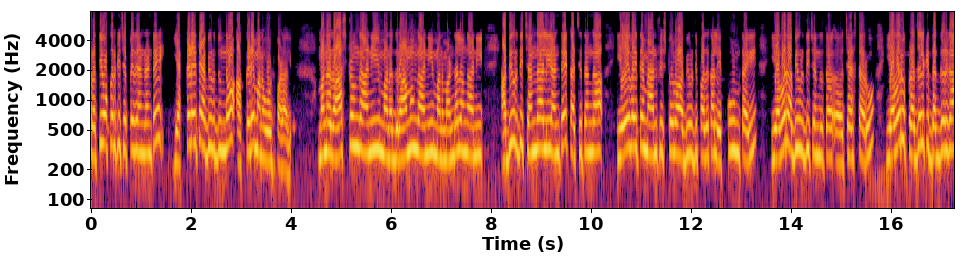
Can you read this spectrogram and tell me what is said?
ప్రతి ఒక్కరికి చెప్పేది ఏంటంటే ఎక్కడైతే అభివృద్ధి ఉందో అక్కడే మన ఓటు పడాలి. మన రాష్ట్రం కానీ మన గ్రామం కానీ మన మండలం కానీ అభివృద్ధి చెందాలి అంటే ఖచ్చితంగా ఏవైతే మేనిఫెస్టోలో అభివృద్ధి పథకాలు ఎక్కువ ఉంటాయి ఎవరు అభివృద్ధి చెందుతా చేస్తారు ఎవరు ప్రజలకి దగ్గరగా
